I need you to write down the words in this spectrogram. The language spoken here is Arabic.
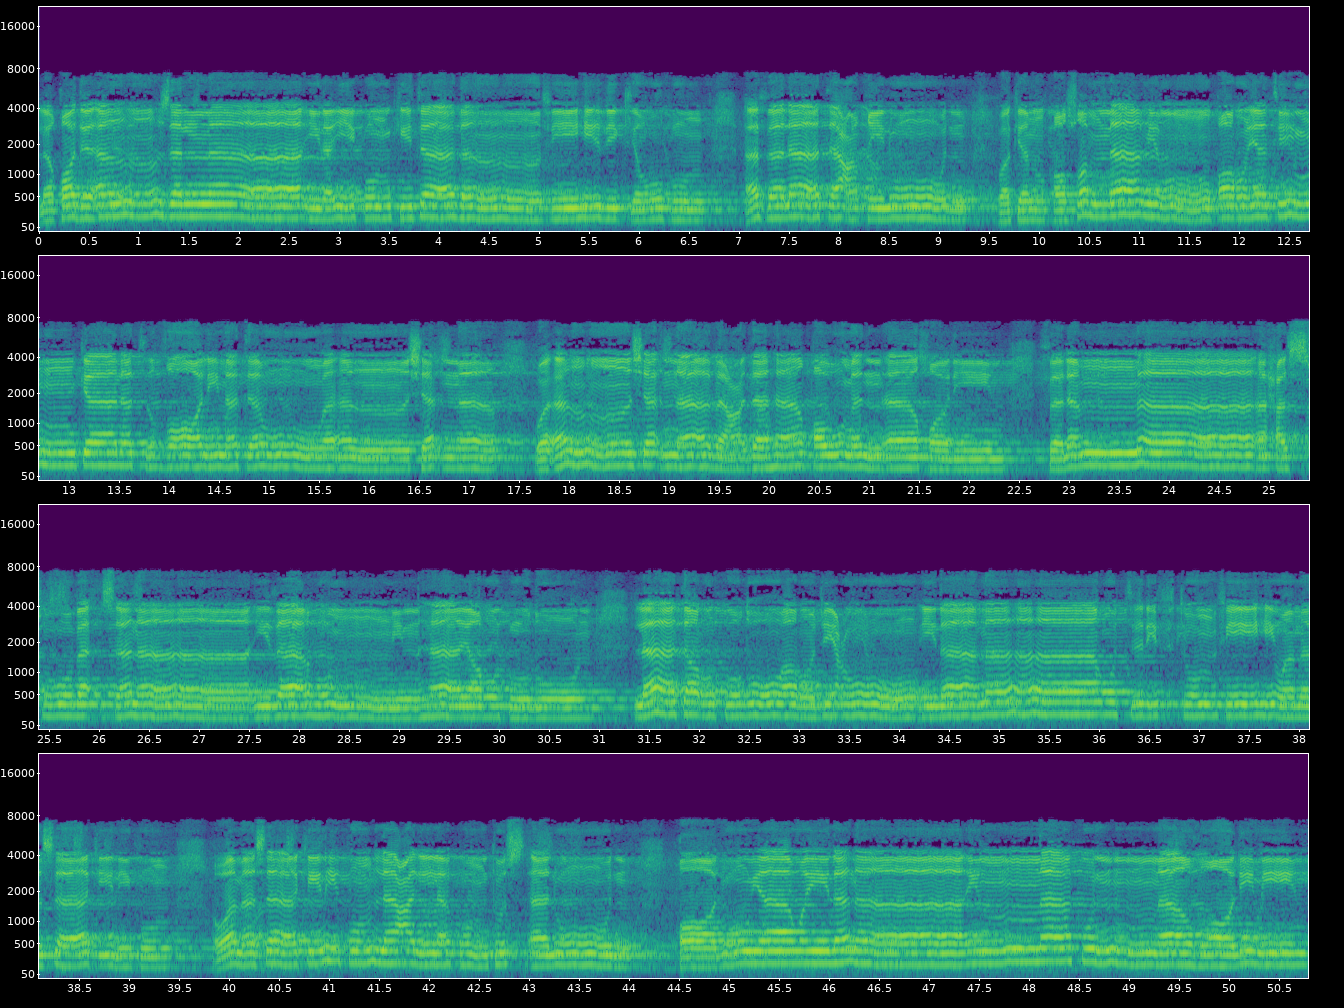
لقد أنزلنا إليكم كتابا فيه ذكركم أفلا تعقلون؟ وكم قصمنا من قرية كانت ظالمة وأنشأنا وأنشأنا بعدها قوما آخرين. فلما أحسوا بأسنا إذا هم منها يركضون لا تركضوا وارجعوا إلى ما أترفتم فيه ومساكنكم ومساكنكم لعلكم تسألون. قالوا يا ويلنا إنا كنا ظالمين.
